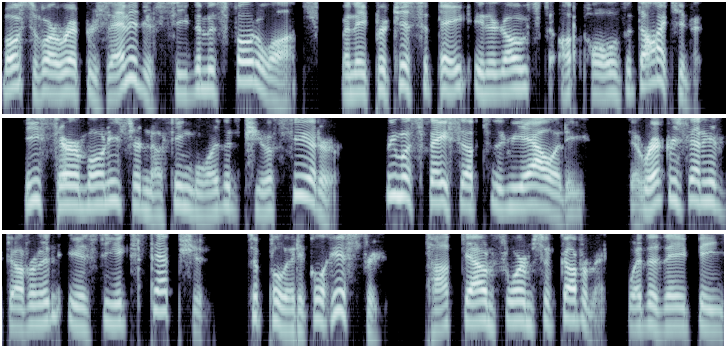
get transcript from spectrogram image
Most of our representatives see them as photo ops when they participate in an oath to uphold the document. These ceremonies are nothing more than pure theater. We must face up to the reality that representative government is the exception to political history. Top down forms of government, whether they be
